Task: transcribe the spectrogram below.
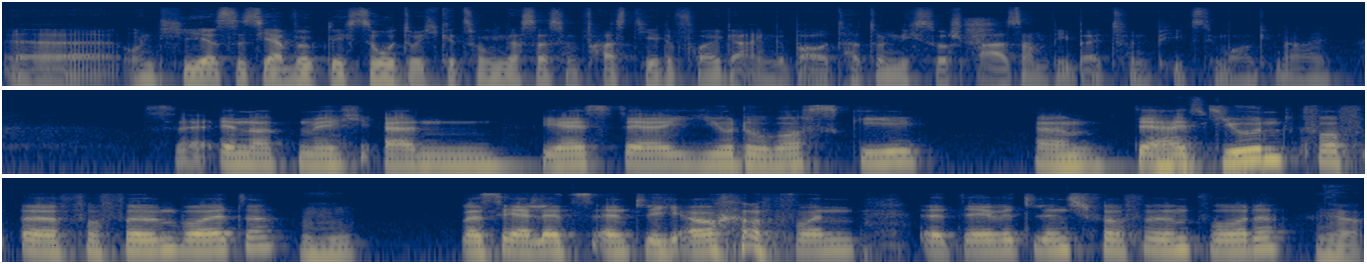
äh, und hier ist es ja wirklich so durchgezogen, dass das in fast jede Folge eingebaut hat und nicht so sparsam wie bei Twin Peaks im Original. Das erinnert mich an, wie heißt der, Jodorowski, ähm, der halt Dune ver äh, verfilmen wollte, mhm. was ja letztendlich auch von äh, David Lynch verfilmt wurde. Ja.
